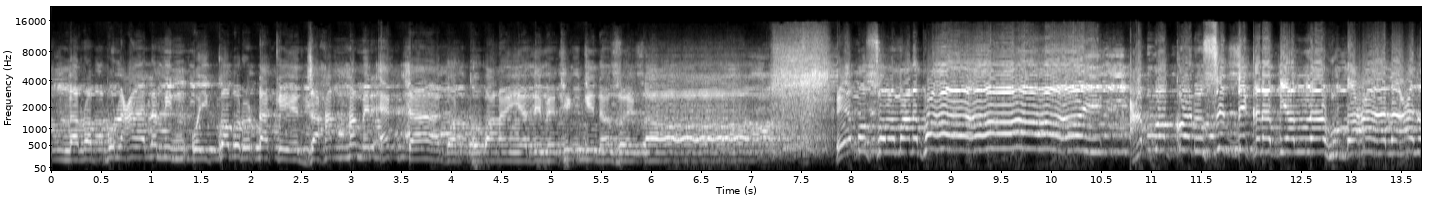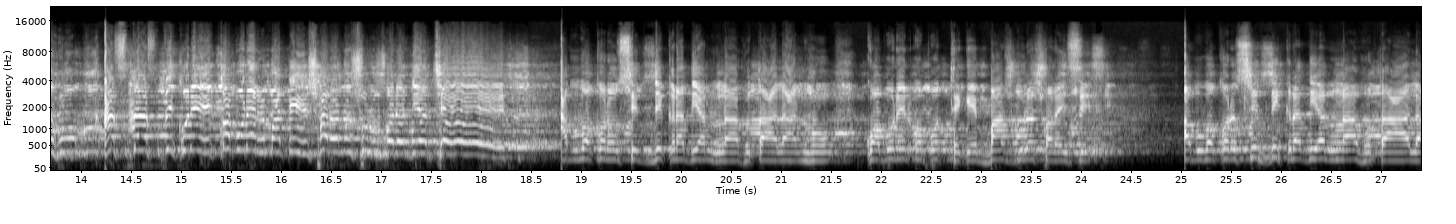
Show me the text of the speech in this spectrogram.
আল্লাহ রব্বুল আলামিন ওই কবরটাকে জাহান্নামের একটা গর্ত বানাইয়া দেবে, ঠিক কিনা জোরে কান এ মুসলমান ভাই সিদ্দিক রাদিয়াল্লাহু তাআলা আনহু আস্তে আস্তে করে কবরের মাটি সরানো শুরু করে দিয়েছে। আনহু কবরের উপর থেকে বাঁশগুলো সরাইছে। আবু বকর সিদ্দিক রাদিয়াল্লাহু তাআলা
